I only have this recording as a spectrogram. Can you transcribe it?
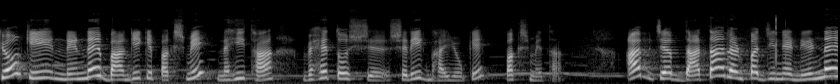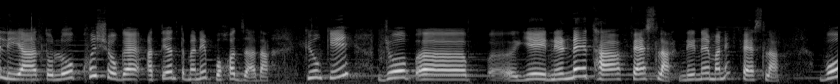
क्योंकि निर्णय बांगी के पक्ष में नहीं था, वह तो शरीक भाइयों के पक्ष में था। अब जब दाता रणपत जी ने निर्णय लिया तो लोग खुश हो गए। अत्यंत मैंने बहुत ज़्यादा, क्योंकि जो ये निर्णय था, फैसला, निर्णय माने फैसला, वो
